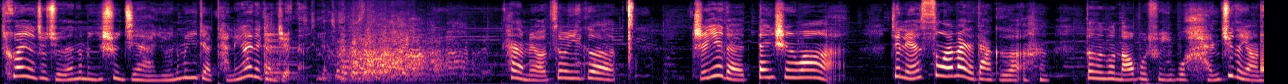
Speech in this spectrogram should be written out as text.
突然间就觉得那么一瞬间啊，有那么一点谈恋爱的感觉呢。看到没有，作为一个 职业的单身汪啊，就连送外卖的大哥 都能够脑补出一部韩剧的样子。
